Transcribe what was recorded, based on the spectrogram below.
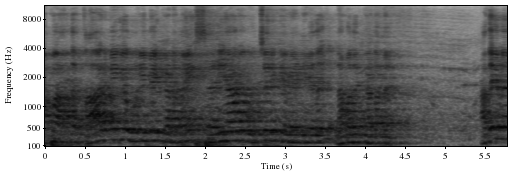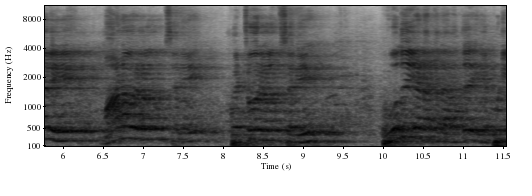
அப்ப அந்த தார்மீக உரிமை கடமை சரியாக உச்சரிக்க வேண்டியது நமது கடமை. அதே மாதிரி மாணவர்களும் சரி பெற்றோர்களும் சரி பொது இடத்துல வந்து எப்படி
